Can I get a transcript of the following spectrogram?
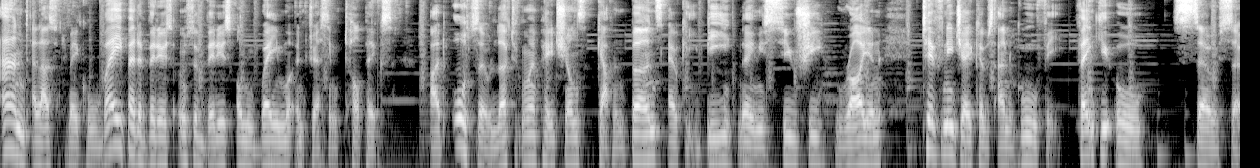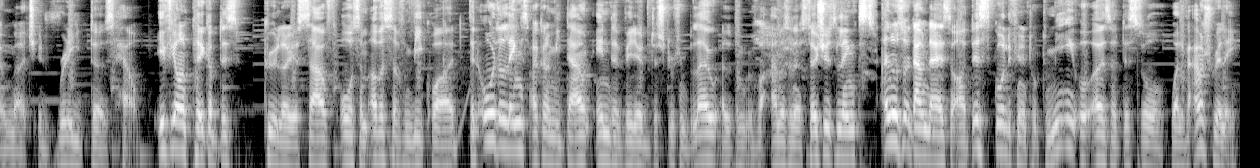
and allows me to make way better videos, and also videos on way more interesting topics. I'd also love to thank my Patreons Gavin Burns, LKB, Naomi Sushii, Ryan, Tiffany Jacobs and Wolfie. Thank you all so, so much. It really does help. If you want to pick up this cooler yourself or some other stuff from Be Quiet, then all the links are going to be down in the video description below, along with our Amazon Associates links. And also down there is our Discord if you want to talk to me or us at Discord, whatever else really.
